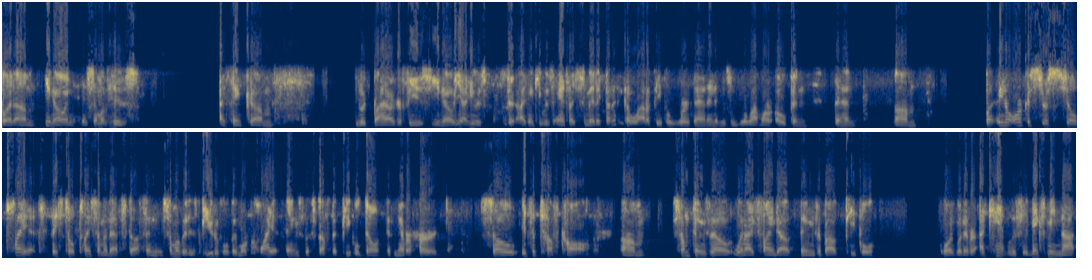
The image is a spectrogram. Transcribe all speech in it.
but um, you know, and some of his I think um, look biographies. You know, yeah, he was. I think he was anti-Semitic, but I think a lot of people were then, and it was a lot more open then. Um, but you know, orchestras still play it. They still play some of that stuff, and some of it is beautiful. The more quiet things, the stuff that people don't have never heard. So it's a tough call. Um, some things, though, when I find out things about people or whatever, I can't listen. It makes me not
